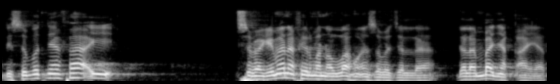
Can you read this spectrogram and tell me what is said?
disebutnya fa'i. Sebagaimana firman Allah Azza wa Jalla dalam banyak ayat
